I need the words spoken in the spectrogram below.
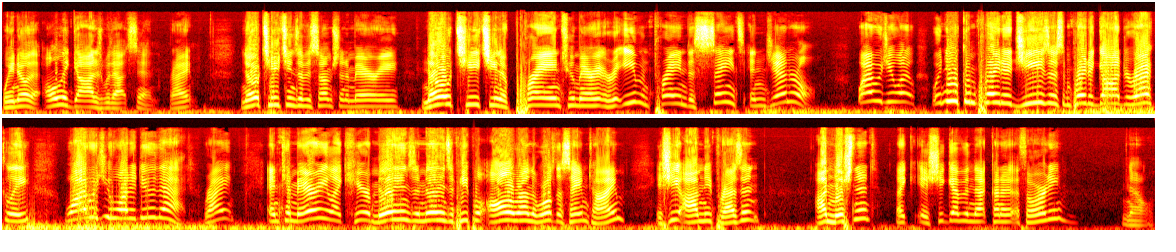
We know that. Only God is without sin, right? No teachings of Assumption of Mary. No teaching of praying to Mary or even praying to saints in general. Why would you want when you can pray to Jesus and pray to God directly, why would you want to do that, right? And can Mary like hear millions and millions of people all around the world at the same time? Is she omnipresent? Omniscient? Like is she given that kind of authority? No.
